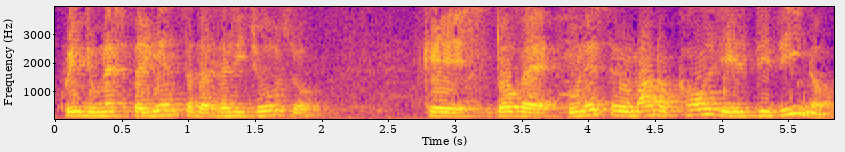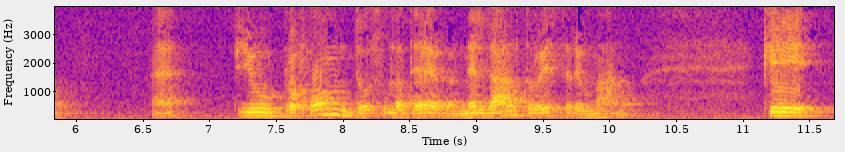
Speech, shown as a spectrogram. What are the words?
quindi un'esperienza del religioso che, dove un essere umano coglie il divino eh, più profondo sulla terra nell'altro essere umano, che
